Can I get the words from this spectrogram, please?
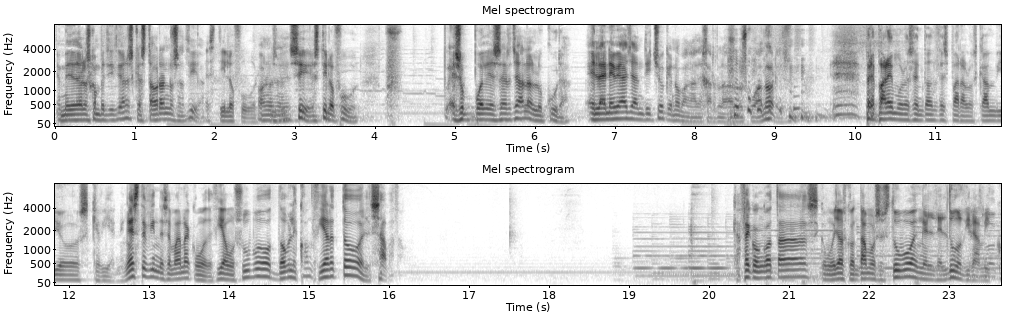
en medio de las competiciones que hasta ahora no se hacía. Estilo fútbol. No sí, estilo fútbol. Uf eso puede ser ya la locura. En la NBA ya han dicho que no van a dejarlo a los jugadores. Preparémonos entonces para los cambios que vienen. Este fin de semana, como decíamos, hubo doble concierto el sábado. Café con Gotas, como ya os contamos, estuvo en el del dúo dinámico.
